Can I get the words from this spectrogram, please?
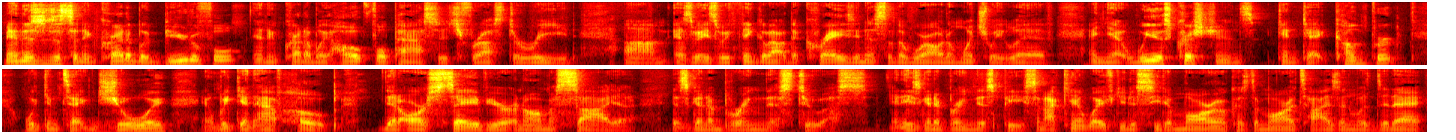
man, this is just an incredibly beautiful and incredibly hopeful passage for us to read um, as, we, as we think about the craziness of the world in which we live. And yet, we as Christians can take comfort, we can take joy, and we can have hope that our Savior and our Messiah is going to bring this to us. And He's going to bring this peace. And I can't wait for you to see tomorrow because tomorrow ties in with today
